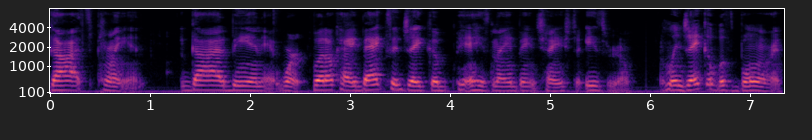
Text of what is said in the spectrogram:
God's plan God being at work. But okay, back to Jacob and his name being changed to Israel. When Jacob was born,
